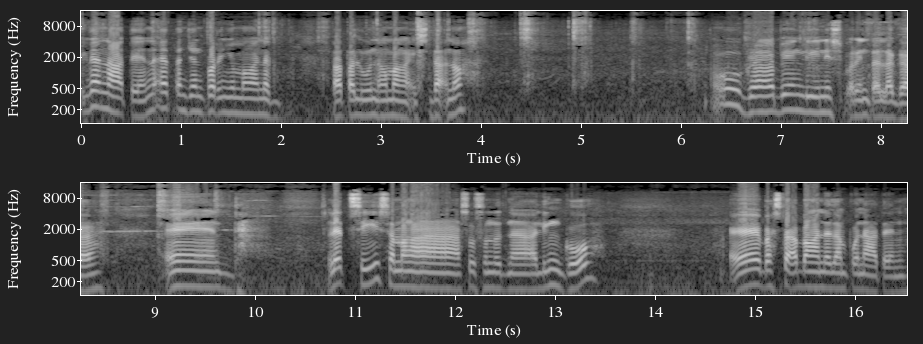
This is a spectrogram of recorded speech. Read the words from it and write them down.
tignan natin. At andyan pa rin yung mga nagtatalo ng mga isda no. Oh grabe ang linis pa rin talaga. And let's see sa mga susunod na linggo eh basta abangan na lang po natin.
